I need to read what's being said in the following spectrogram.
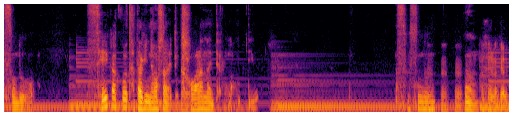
う、その、性格を叩き直さないと変わらないんだろうなっていう。そその、うん。うん。う。うんんわかるわかる。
